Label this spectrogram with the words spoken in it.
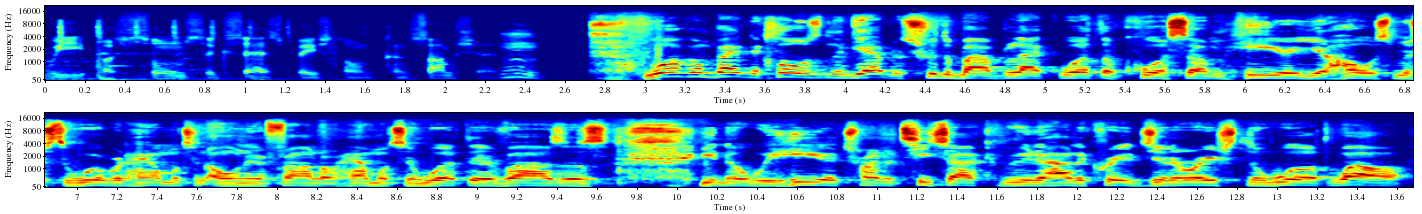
we assume success based on consumption. Hmm. Welcome back to Closing the Gap, the truth about black wealth. Of course, I'm here, your host, Mr. Wilbert Hamilton, owner and founder of Hamilton Wealth Advisors. You know, we're here trying to teach our community how to create generational wealth while,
